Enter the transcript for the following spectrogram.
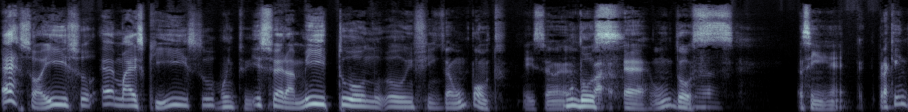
É só isso? É mais que isso? Muito isso. Isso era mito ou, ou enfim? Isso é um ponto. Isso é um dos. É, um dos. É. Assim, é, para quem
